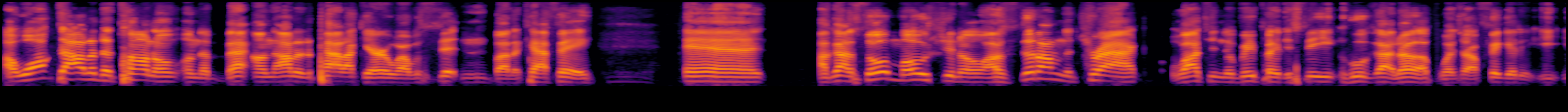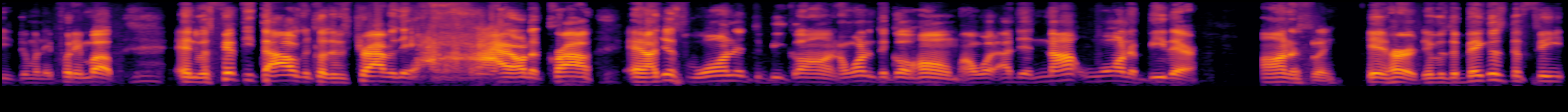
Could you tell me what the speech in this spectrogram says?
I walked out of the tunnel on the back on out of the paddock area where I was sitting by the cafe, and I got so emotional. I stood on the track watching the replay to see who got up, which I figured he, he, when they put him up, and it was fifty thousand because it was Travers. They all the crowd, and I just wanted to be gone. I wanted to go home. I, I did not want to be there. Honestly, it hurt. It was the biggest defeat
